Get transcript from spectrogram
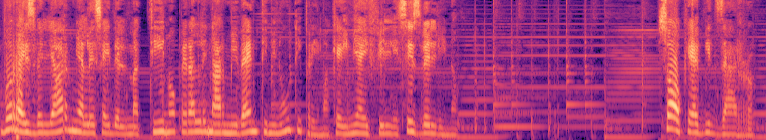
vorrei svegliarmi alle 6 del mattino per allenarmi 20 minuti prima che i miei figli si sveglino. So che è bizzarro.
